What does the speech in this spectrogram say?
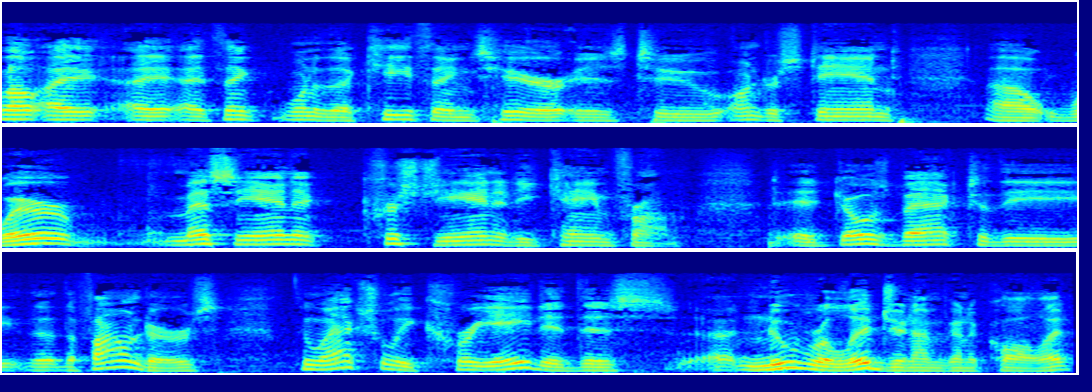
Well, I, I, I think one of the key things here is to understand uh, where Messianic Christianity came from. It goes back to the, the, the founders who actually created this uh, new religion, I'm going to call it,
